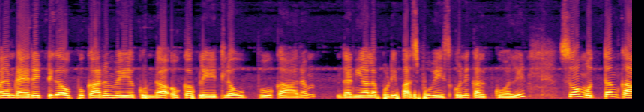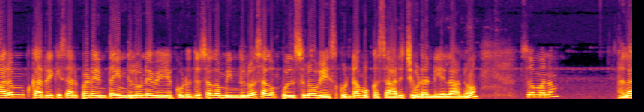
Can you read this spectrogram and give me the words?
మనం డైరెక్ట్గా ఉప్పు కారం వేయకుండా ఒక ప్లేట్లో ఉప్పు కారం ధనియాల పొడి పసుపు వేసుకొని కలుపుకోవాలి. సో మొత్తం కారం కర్రీకి సరిపడేంత ఇందులోనే వేయకూడదు. సగం ఇందులో సగం పులుసులో వేసుకుంటాం ఒక్కసారి చూడండి ఎలానో. సో మనం అలా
